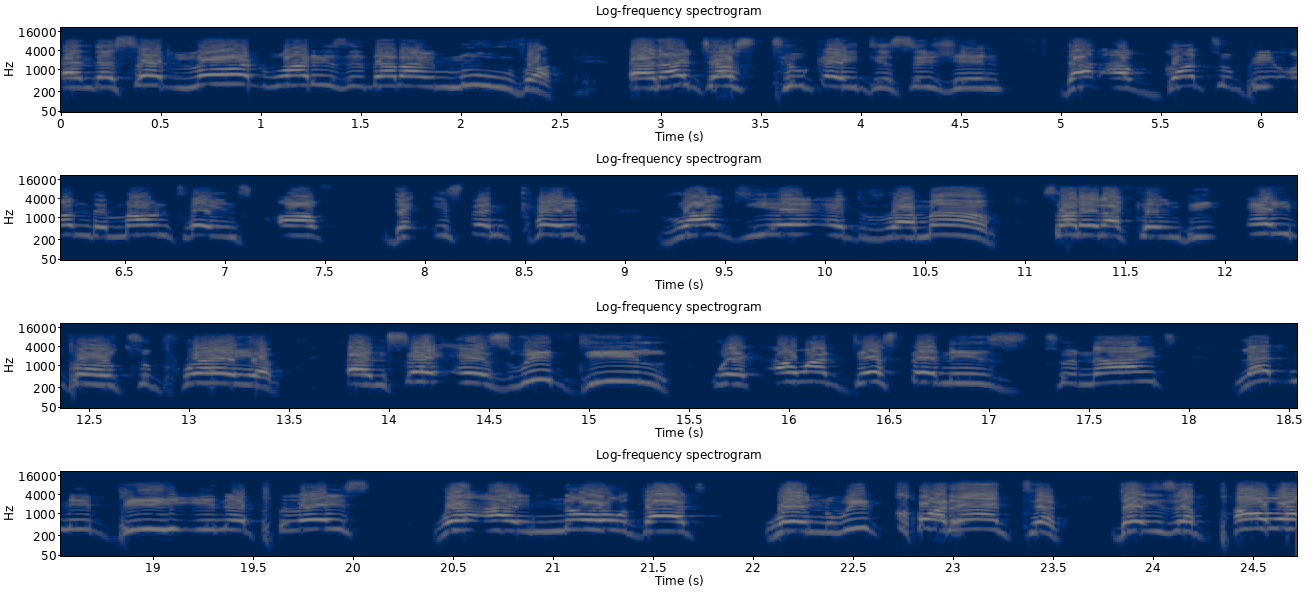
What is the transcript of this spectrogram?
And they said lord what is it that i move? And i just took a decision that i've got to be on the mountains of the eastern cape right here at ramah so that i can be able to pray and say, as we deal with our destinies tonight, let me be in a place where I know that when we connect, there is a power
